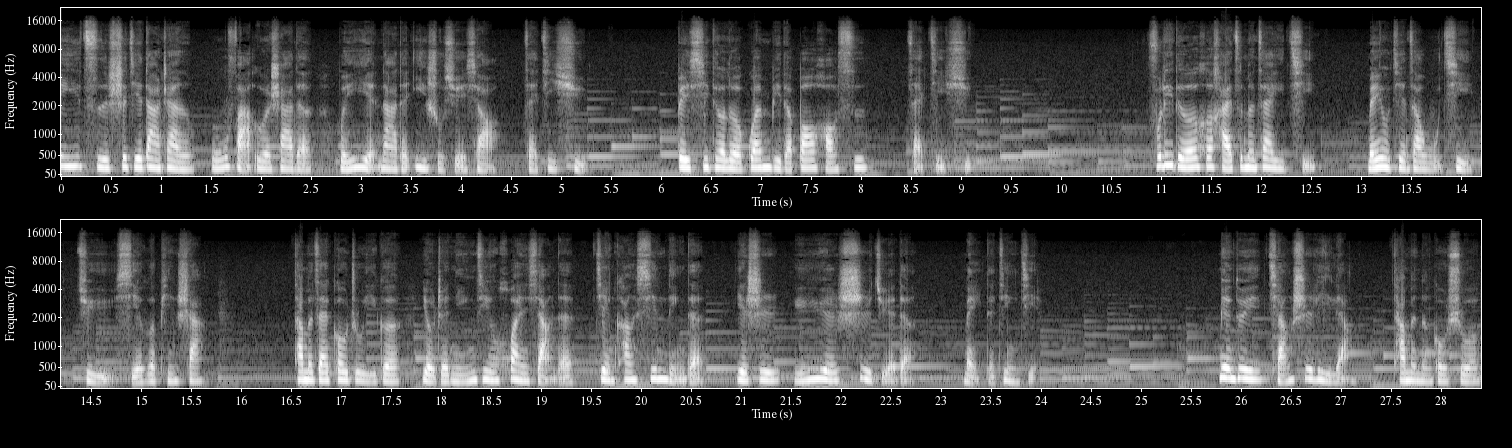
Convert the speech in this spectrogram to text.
第一次世界大战无法扼杀的维也纳的艺术学校在继续，被希特勒关闭的包豪斯在继续。弗里德和孩子们在一起，没有建造武器去与邪恶拼杀。他们在构筑一个有着宁静幻想的健康心灵的，也是愉悦视觉的美的境界。面对强势力量，他们能够说：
